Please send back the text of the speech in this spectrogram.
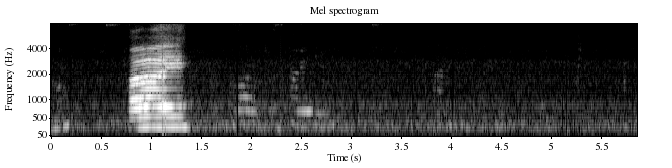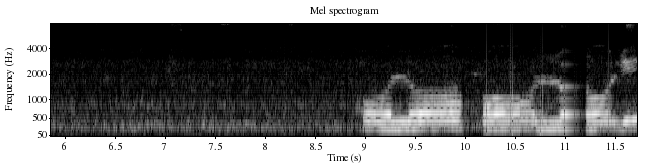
हं? हाय कोलो कोलोली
